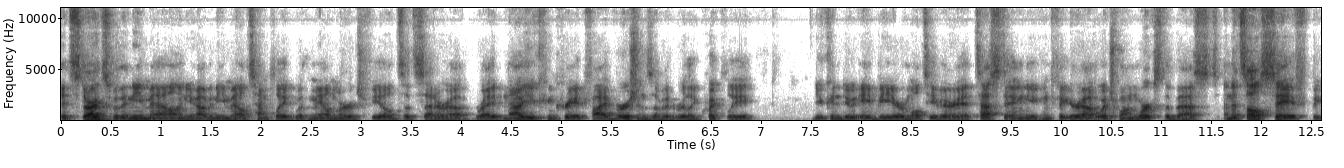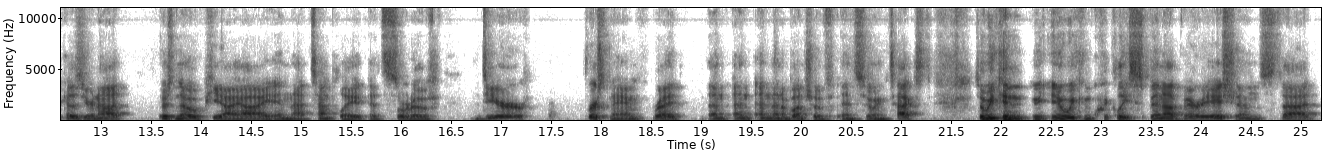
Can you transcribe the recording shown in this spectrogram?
it starts with an email and you have an email template with mail merge fields, et cetera, right? Now you can create five versions of it really quickly. You can do A-B or multivariate testing. You can figure out which one works the best. And it's all safe because you're not, there's no PII in that template. It's sort of dear first name, right? And, and, and then a bunch of ensuing text. So we can, you know, we can quickly spin up variations that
